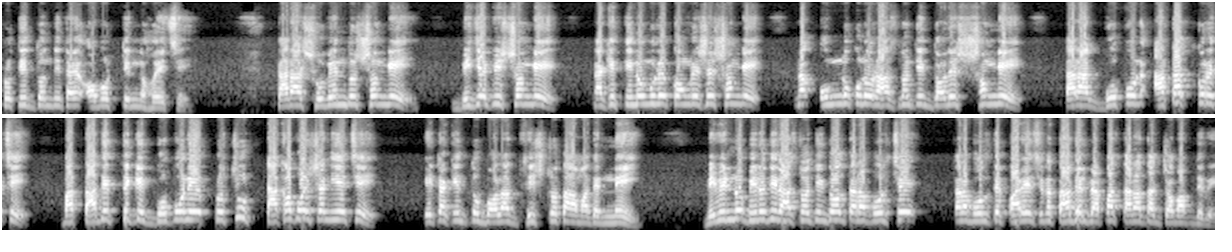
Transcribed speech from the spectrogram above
প্রতিদ্বন্দ্বিতায় অবতীর্ণ হয়েছে। তারা শুভেন্দুর সঙ্গে, বিজেপির সঙ্গে, নাকি তৃণমূলের কংগ্রেসের সঙ্গে, না অন্য কোনো রাজনৈতিক দলের সঙ্গে তারা গোপন আতাত করেছে বা তাদের থেকে গোপনে প্রচুর টাকা পয়সা নিয়েছে, এটা কিন্তু বলার ধৃষ্টতা আমাদের নেই। বিভিন্ন বিরোধী রাজনৈতিক দল তারা বলছে, তারা বলতে পারে সেটা তাদের ব্যাপার, তারা তার জবাব দেবে।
